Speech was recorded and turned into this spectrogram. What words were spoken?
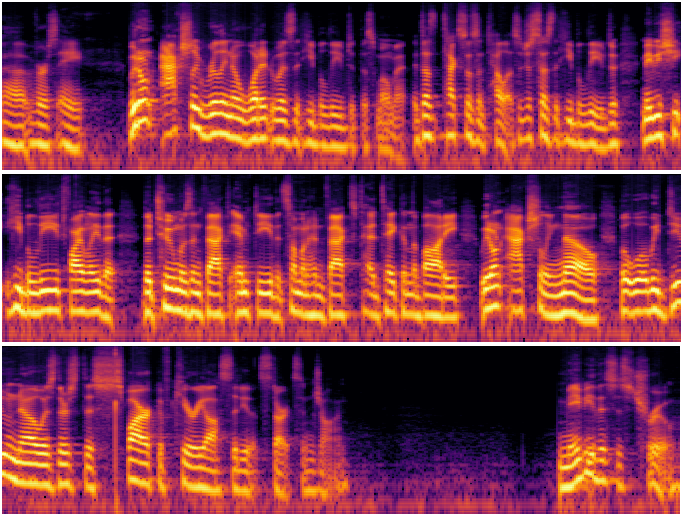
Uh, verse 8. We don't actually really know what it was that he believed at this moment. It does, text doesn't tell us. It just says that he believed. Maybe she, he believed finally that the tomb was in fact empty, that someone had in fact had taken the body. We don't actually know. But what we do know is there's this spark of curiosity that starts in John. Maybe this is true.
